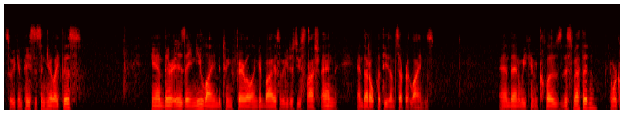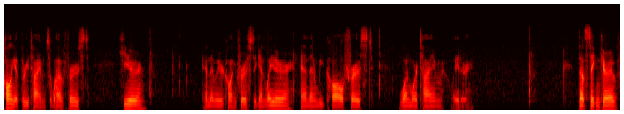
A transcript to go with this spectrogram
So we can paste this in here like this and there is a new line between farewell and goodbye, so we can just do slash n, and that'll put these on separate lines. And then we can close this method, and we're calling it three times. So we'll have first here, and then we are calling first again later, and then we call first one more time later. That's taken care of.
